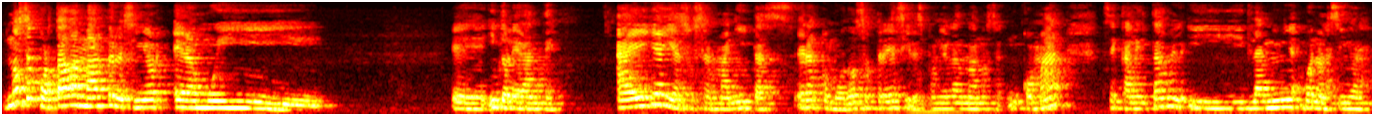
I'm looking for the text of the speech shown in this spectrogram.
no se portaba mal, pero el señor era muy eh, intolerante. A ella y a sus hermanitas, eran como dos o tres y les ponía las manos en un comal, se calentaba y la niña, bueno, la señora,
